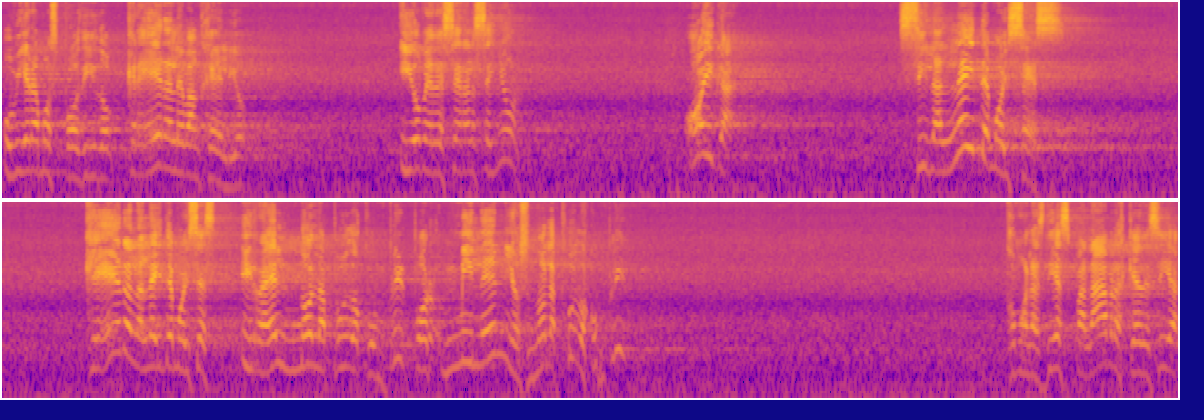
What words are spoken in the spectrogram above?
hubiéramos podido creer al Evangelio y obedecer al Señor? Oiga, si la ley de Moisés, que era la ley de Moisés, Israel no la pudo cumplir, por milenios no la pudo cumplir. Como las diez palabras que decía,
